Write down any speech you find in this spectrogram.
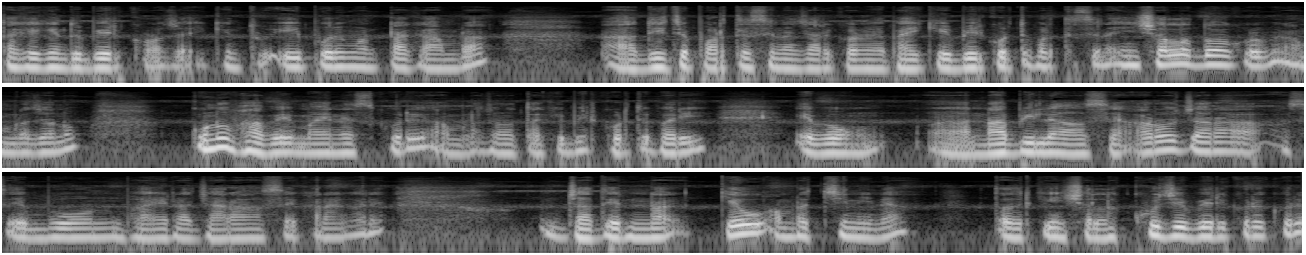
তাকে কিন্তু বের করা যায়। কিন্তু এই পরিমাণ টাকা আমরা দিতে পারতেছি না, যার কারণে ভাইকে বের করতে পারতেছি না। ইনশাল্লাহ দোয়া করবেন, আমরা যেন কোনোভাবে মাইনাস করে আমরা যেন তাকে বের করতে পারি এবং নাবিলা আছে আরও যারা আছে, বোন, ভাইরা যারা আছে কারাগারে, যাদের না, কেউ আমরা চিনি না, তাদেরকে ইনশাল্লাহ খুঁজে বের করে করে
